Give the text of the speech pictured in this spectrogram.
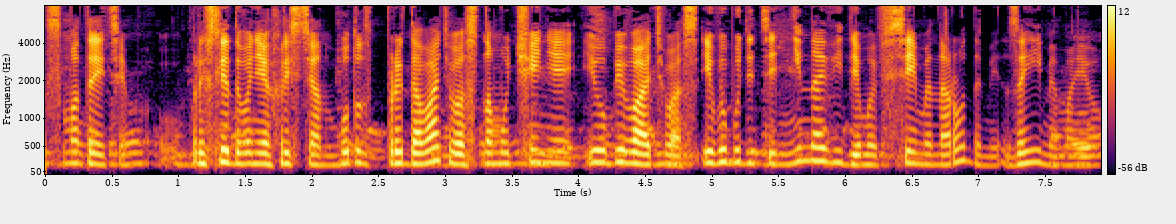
смотрите, преследования христиан будут предавать вас на мучение и убивать вас, и вы будете ненавидимы всеми народами за имя Мое.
